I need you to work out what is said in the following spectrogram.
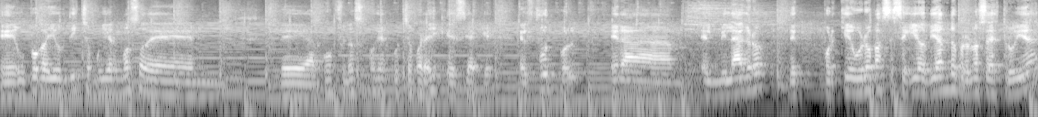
Eh, un poco hay un dicho muy hermoso de, de algún filósofo que escuché por ahí que decía que el fútbol era el milagro de por qué Europa se seguía odiando pero no se destruía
